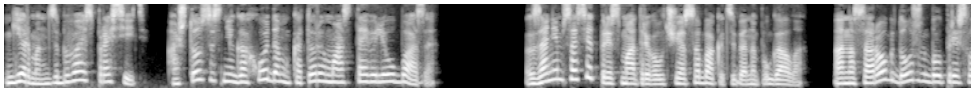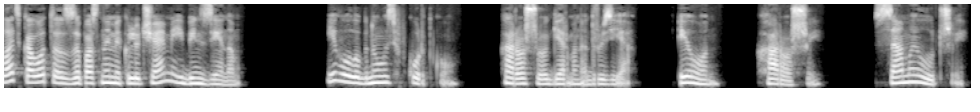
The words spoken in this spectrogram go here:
«Герман, забывай спросить, а что со снегоходом, который мы оставили у базы?» «За ним сосед присматривал, чья собака тебя напугала а носорог должен был прислать кого-то с запасными ключами и бензином. Ива улыбнулась в куртку. Хорошего Германа друзья. И он. хороший. Самый лучший.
